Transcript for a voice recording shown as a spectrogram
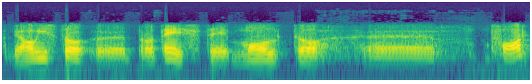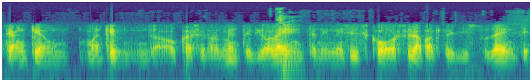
Abbiamo visto eh, proteste molto eh, forti, anche, anche, occasionalmente violente nei mesi scorsi da parte degli studenti,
